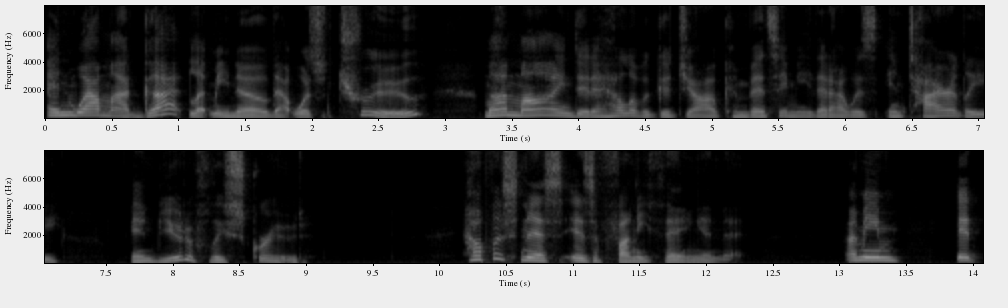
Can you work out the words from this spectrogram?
And while my gut let me know that wasn't true, my mind did a hell of a good job convincing me that I was entirely and beautifully screwed. Helplessness is a funny thing, isn't it? I mean, it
